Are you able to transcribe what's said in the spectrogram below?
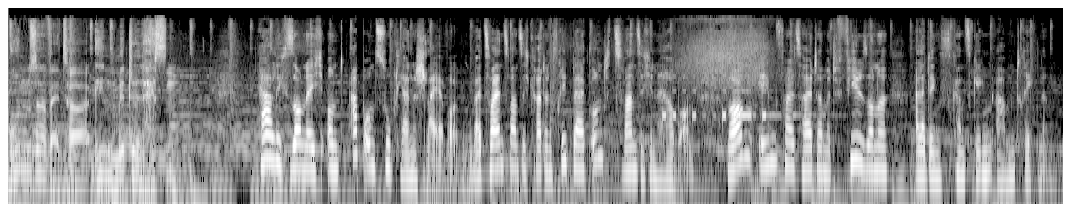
Unser Wetter in Mittelhessen. Herrlich sonnig und ab und zu kleine Schleierwolken bei 22 Grad in Friedberg und 20 in Herborn. Morgen ebenfalls heiter mit viel Sonne, allerdings kann es gegen Abend regnen.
